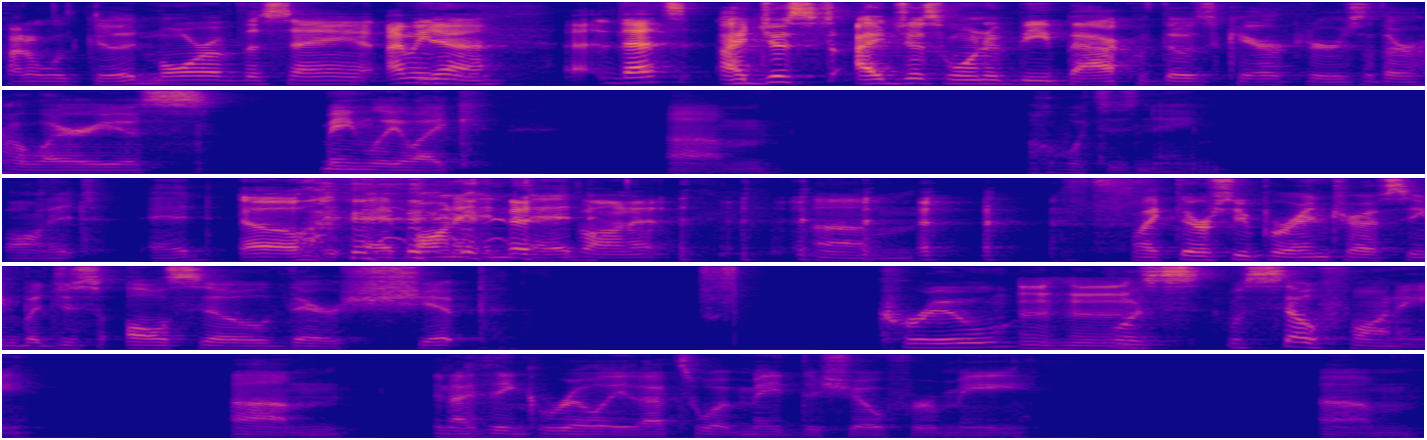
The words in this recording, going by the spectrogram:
Thought it looked good. More of the same. I mean, yeah, uh, that's I just I just want to be back with those characters. They're hilarious. Mainly like, um, oh, what's his name? Bonnet Ed. oh Ed Bonnet and Ed. Bonnet. Um, Like they're super interesting, but just also their ship crew Mhm. was was so funny. Um, and I think really that's what made the show for me. Um,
